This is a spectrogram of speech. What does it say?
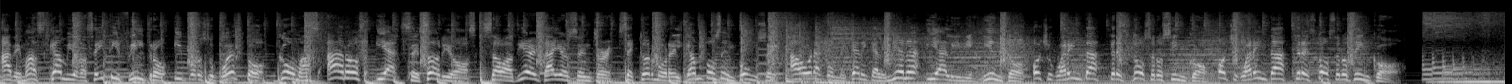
Además, cambio de aceite y filtro. Y por supuesto, gomas, aros y accesorios. Sabatier Tire Center, sector Morel Campos en Ponce. Ahora con mecánica liviana y alineamiento. 840-3205. 840-3205.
